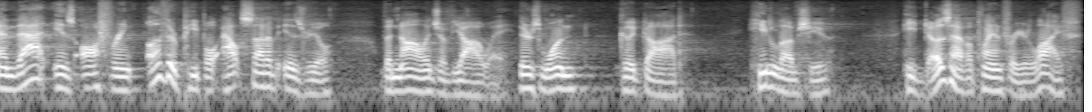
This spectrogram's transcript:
and that is offering other people outside of Israel the knowledge of Yahweh. There's one good God. He loves you. He does have a plan for your life,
